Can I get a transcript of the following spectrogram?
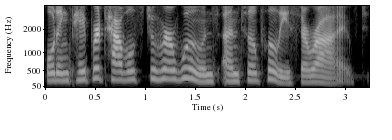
holding paper towels to her wounds until police arrived.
